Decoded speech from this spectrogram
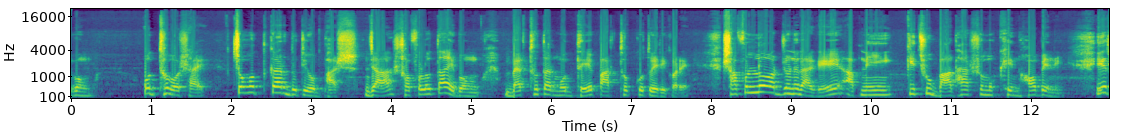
এবং অধ্যবসায় চমৎকার দুটি অভ্যাস যা সফলতা এবং ব্যর্থতার মধ্যে পার্থক্য তৈরি করে। সাফল্য অর্জনের আগে আপনি কিছু বাধার সম্মুখীন হবেনই, এর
